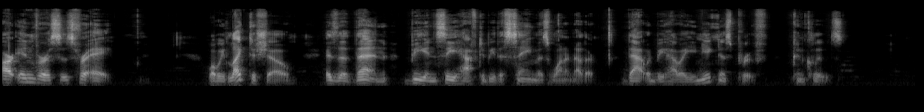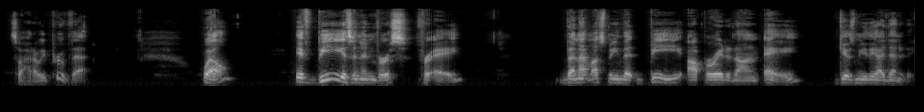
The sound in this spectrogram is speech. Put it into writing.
are inverses for A. What we'd like to show is that then B and C have to be the same as one another. That would be how a uniqueness proof concludes. So how do we prove that? Well, if B is an inverse for A, then that must mean that B operated on A gives me the identity.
